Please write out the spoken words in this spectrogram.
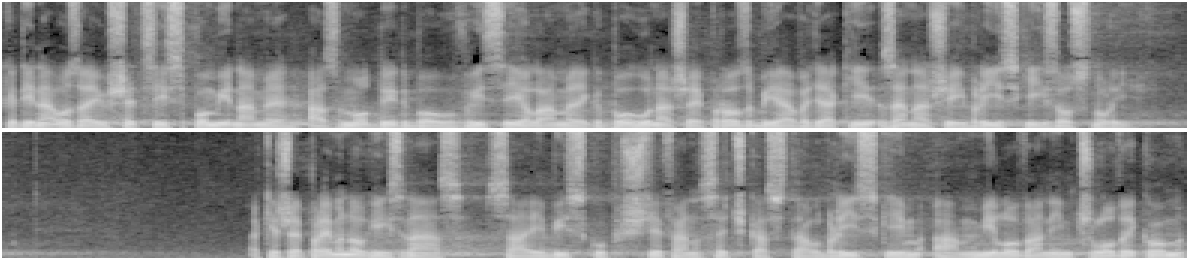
kedy naozaj všetci spomíname a s modlitbou vysielame k Bohu naše prozby a vďaky za našich blízkych zosnulých. A keďže pre mnohých z nás sa aj biskup Štefan Sečka stal blízkym a milovaným človekom,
